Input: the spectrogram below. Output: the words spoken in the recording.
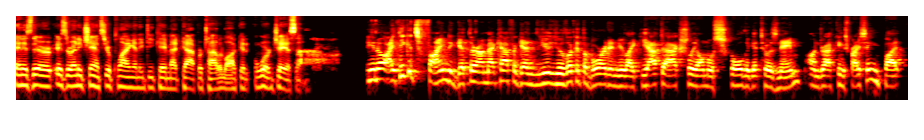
And is there is there any chance you're playing any DK Metcalf or Tyler Lockett or JSN? You know, I think it's fine to get there on Metcalf. Again, you, you look at the board and you're like, you have to actually almost scroll to get to his name on DraftKings pricing. But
